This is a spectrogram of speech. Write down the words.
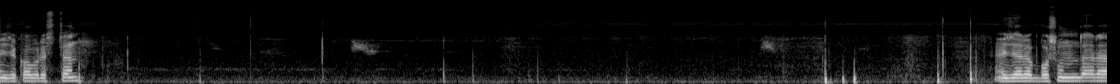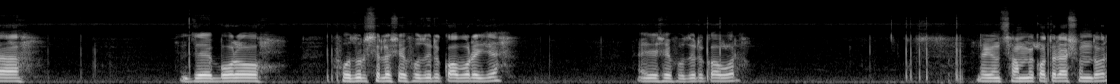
এই যে কবরস্থান। এই যে আরও বসুন্ধরা, যে বড় ফজুর ছিল সেই ফজুরের কবর, এই যে এই যে সেই ফজুরের কবর। দেখেন সামনে কতটা সুন্দর।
